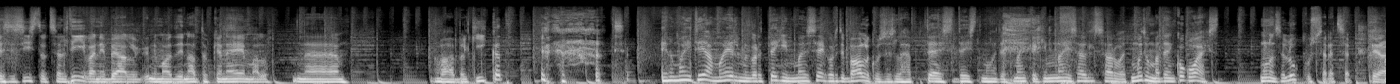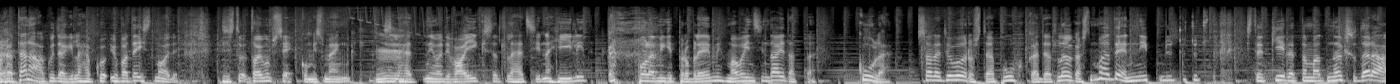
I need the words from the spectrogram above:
ja siis istud seal diivani peal niimoodi natukene eemal äh, vahepeal kiikad. ei no ma ei tea, ma eelmine kord tegin, ma seekord juba alguses läheb täiesti teistmoodi, et ma ikkagi, ma ei saa üldse aru, et muidu ma teen kogu aeg seda. mul on see lukus see retsept, aga ja. täna kuidagi läheb juba teistmoodi. siis to- toimub sekkumismäng mm., siis lähed niimoodi vaikselt, lähed sinna, hiilid, pole mingit probleemi, ma võin sind aidata. kuule, sa oled ju võõrustaja, puhkad, tead lõõgast, ma teen nii, siis teed kiirelt omad nõksud ära.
